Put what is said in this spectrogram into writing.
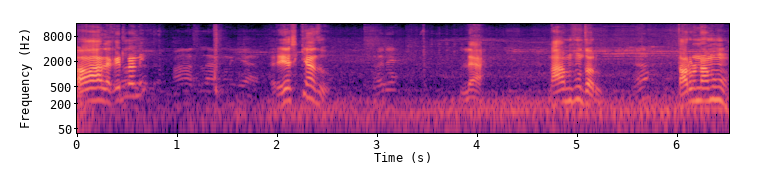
આ લે કેટલાની? પાંચ લાખની રેસ ક્યાં તું? અરે, લે નામ શું તારું? હે? તારું નામ શું?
